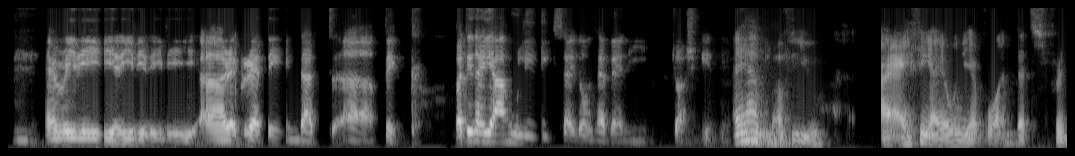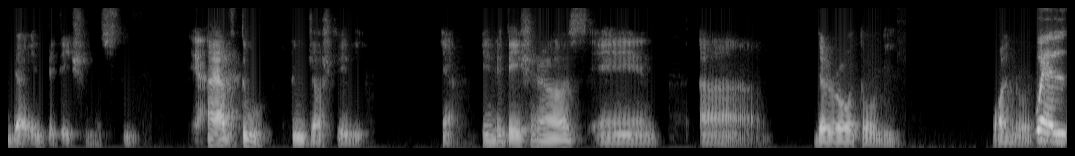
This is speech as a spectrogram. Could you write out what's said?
I'm really, really, really uh, regretting that uh, pick. But in our Yahoo leagues, I don't have any Josh Giddey. I have a few. I, I think I only have one. That's for the invitationals. Yeah. I have two. Two Josh Giddey. Yeah. Invitationals and uh the Roto League. One Roto. Well,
